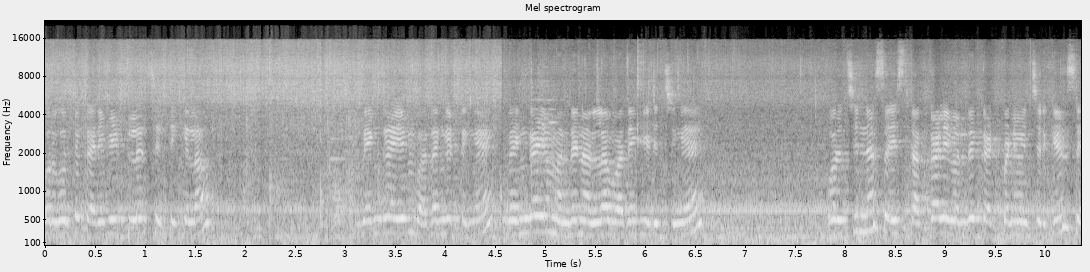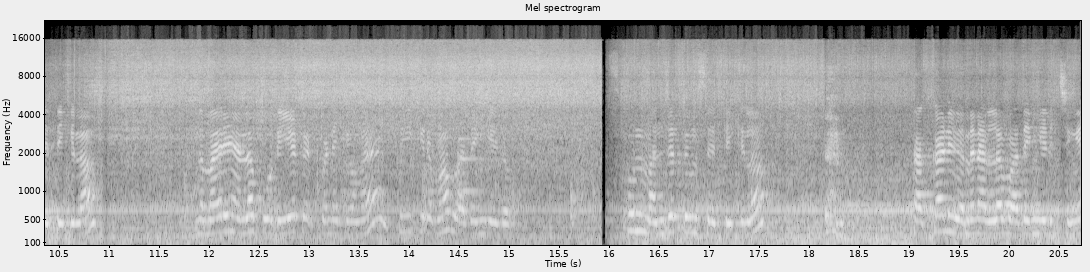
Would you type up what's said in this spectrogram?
ஒரு கொத்து கறிவேப்பிலை சேர்த்திக்கலாம். வெங்காயம் வதங்கட்டுங்க. வெங்காயம் வந்து நல்லா வதங்கிடுச்சுங்க. ஒரு சின்ன சைஸ் தக்காளி வந்து கட் பண்ணி வச்சுருக்கேன். சேர்த்திக்கலாம். இந்த மாதிரி நல்லா பொடியாக கட் பண்ணிக்கோங்க. சீக்கிரமாக வதங்கிடும். ஸ்பூன் மஞ்சத்தூள் சேர்த்திக்கலாம். தக்காளி வந்து நல்லா வதங்கிடுச்சுங்க.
